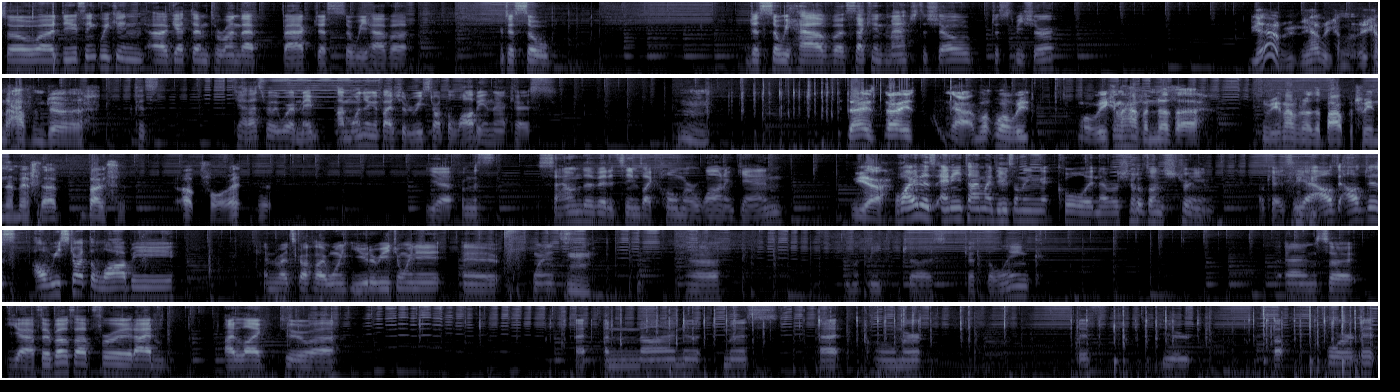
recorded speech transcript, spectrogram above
So, uh, do you think we can uh, get them to run that back just so we have a, just so, just so we have a second match to show, just to be sure? Yeah, yeah, we can we can have them do a Because, yeah, that's really weird. Maybe I'm wondering if I should restart the lobby in that case. Hmm. That is that is yeah. Well, well, we well we can have another we can have another bout between them if they're both up for it. but- Yeah, from the sound of it, it seems like Homer won again. Yeah. Why does anytime I do something cool, it never shows on stream? Okay, so yeah, I'll I'll just I'll restart the lobby, and Red Scarf, I want you to rejoin it uh, when it's Hmm. uh. Let me just get the link. And so yeah, if they're both up for it, I'd I'd like to uh. A- anonymous at Homer. If you're up for it,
